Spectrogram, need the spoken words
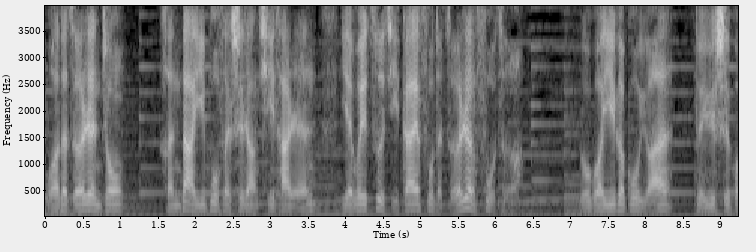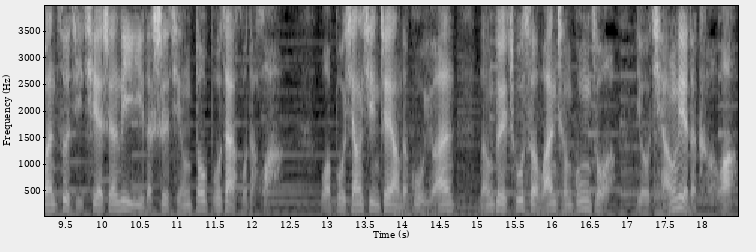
我的责任中很大一部分是让其他人也为自己该负的责任负责。如果一个雇员对于事关自己切身利益的事情都不在乎的话，我不相信这样的雇员能对出色完成工作有强烈的渴望。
